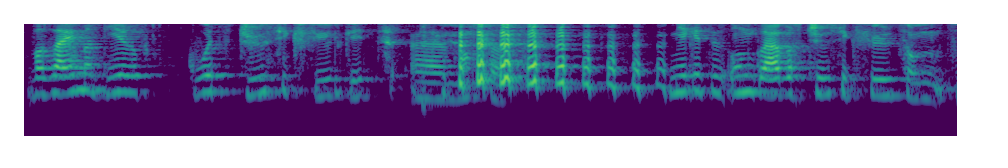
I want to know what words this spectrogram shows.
was auch immer dir ein gutes juicy Gefühl gibt, äh, mach das. Mir gibt es ein unglaublich juicy Gefühl, um es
